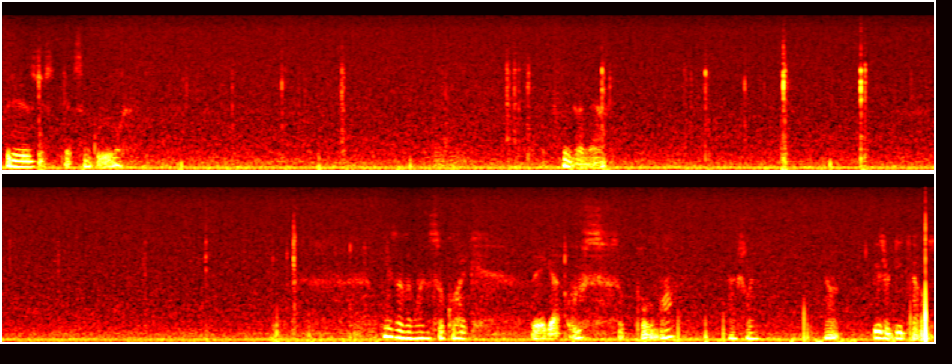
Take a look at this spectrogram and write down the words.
If it is, just get some glue. Finger in there. These other ones look like they got loose, so pull them off. Actually, know these are decals.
